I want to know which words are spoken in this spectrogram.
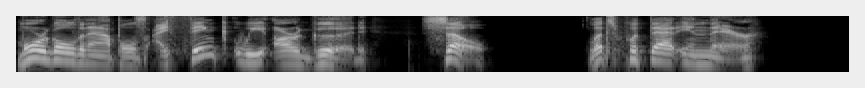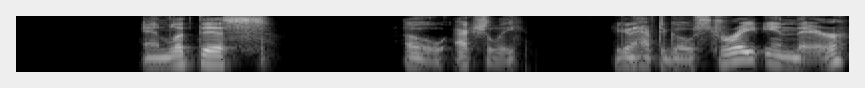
more golden apples. I think we are good. So, let's put that in there and let this. Oh, actually, you're going to have to go straight in there.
